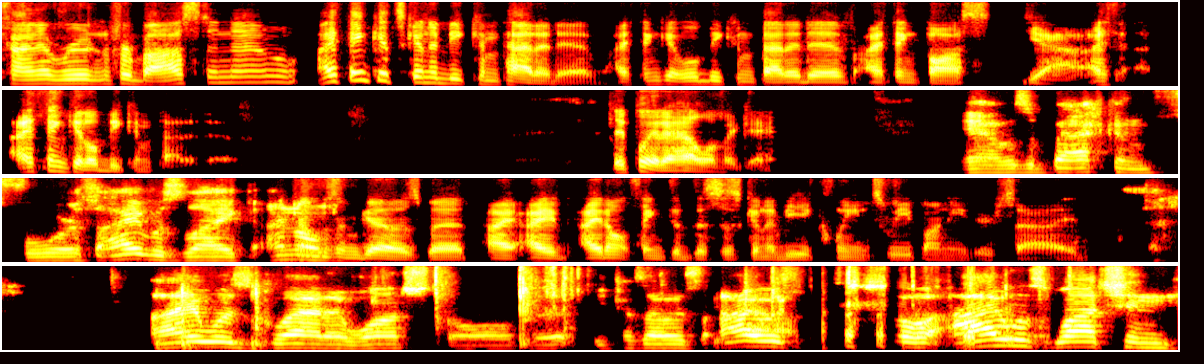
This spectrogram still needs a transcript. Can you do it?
kind of rooting for Boston now. I think it's going to be competitive. I think it will be competitive. I think Boston, yeah, I, th- I think it'll be competitive. They played a hell of a game. Yeah, it was a back and forth. I was like, I know comes and goes, but I, I, I don't think that this is going to be a clean sweep on either side. I was glad I watched all of it because I was, yeah. I was, so I was watching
